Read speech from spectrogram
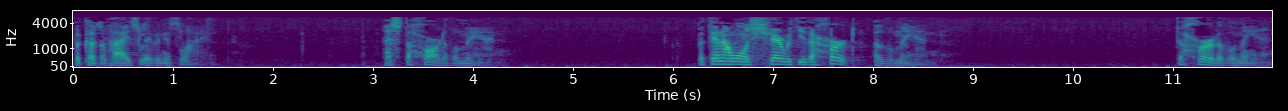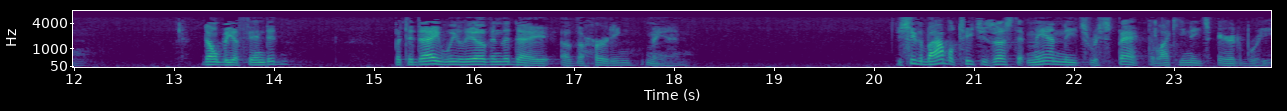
because of how he's living his life. That's the heart of a man. But then I want to share with you the hurt of a man. The hurt of a man. Don't be offended. But today we live in the day of the hurting man. You see, the Bible teaches us that man needs respect like he needs air to breathe.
